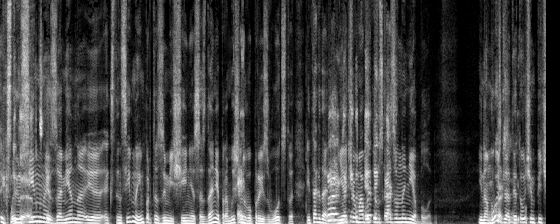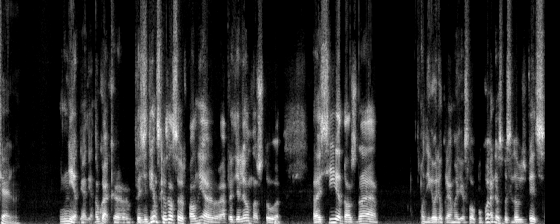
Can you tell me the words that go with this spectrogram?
Экстенсивная замена, э, экстенсивное импортозамещение, создание промышленного а... производства и так далее. Правильно, Ни о чем это, об этом это сказано так. не было. И, на ну, мой взгляд, это очень печально. Нет, нет, нет. Ну как, э, президент сказал вполне определенно, что Россия должна, он не говорил прямо этих слов буквально, в смысле, но ведь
